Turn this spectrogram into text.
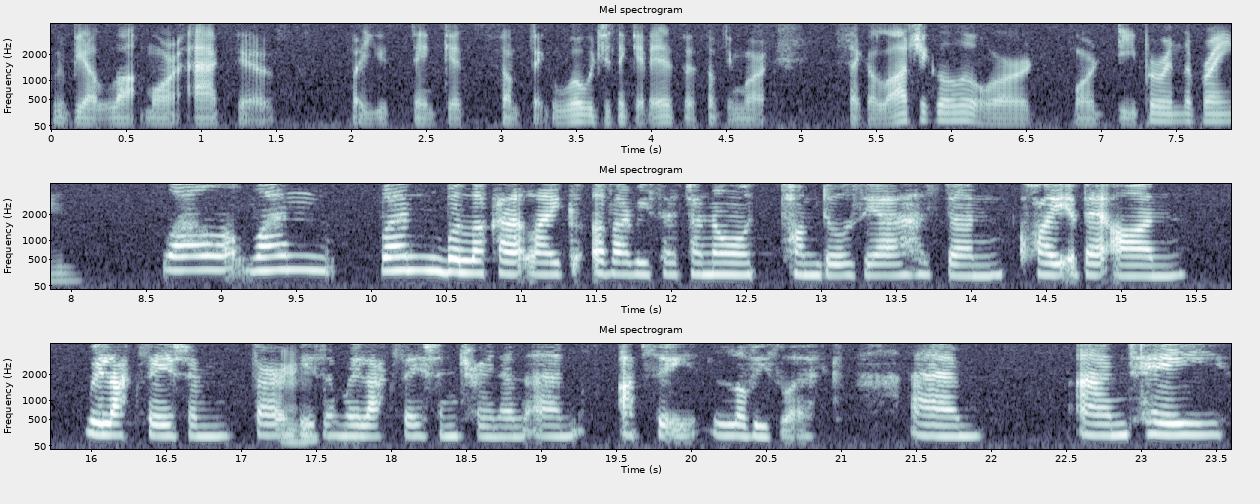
would be a lot more active but you think it's something what would you think it is? Is something more psychological or more deeper in the brain? Well, when when we look at like other research, I know Tom Dozier has done quite a bit on relaxation therapies mm-hmm. and relaxation training. Um, absolutely love his work. Um, and he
